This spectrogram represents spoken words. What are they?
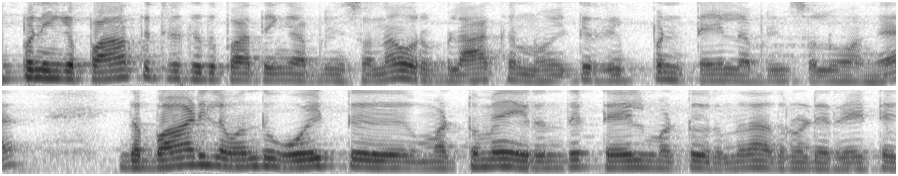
இப்போ நீங்கள் பார்த்துட்டு இருக்குது பார்த்தீங்க அப்படின்னு சொன்னால் ஒரு black and white ribbon tail அப்படின்னு சொல்லுவாங்க. இந்த பாடியில் வந்து ஒயிட்டு மட்டுமே இருந்து டெய்ல் மட்டும் இருந்ததுன்னா அதனுடைய ரேட்டே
